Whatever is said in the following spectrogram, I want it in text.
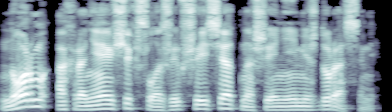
норм, охраняющих сложившиеся отношения между расами.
